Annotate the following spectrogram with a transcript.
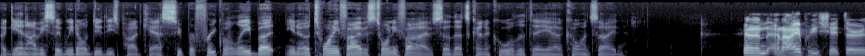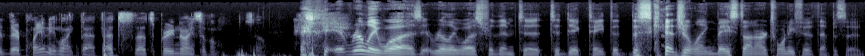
again, obviously we don't do these podcasts super frequently, but you know, 25 is 25, so that's kind of cool that they uh, coincide. And and I appreciate their their planning like that. That's that's pretty nice of them. So. it really was. It really was for them to to dictate the, the scheduling based on our 25th episode.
